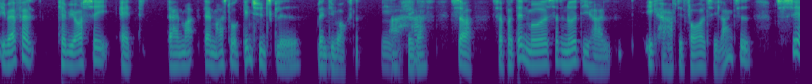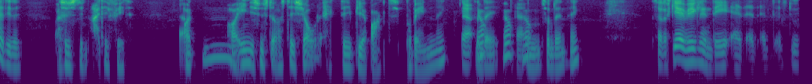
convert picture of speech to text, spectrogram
I hvert fald kan vi også se, at der er en, der er en meget stor gensynsglæde blandt de voksne. Mm. Ikke også? Så, så på den måde, så er det noget, de har ikke har haft et forhold til i lang tid. Så ser de det, og så synes de, nej, det er fedt. Ja. Og, mm. og egentlig synes det også, det er sjovt, at det bliver bragt på banen, ikke? Ja. Sådan Jo, dag, jo, jo. Som, som den, ikke? Så der sker i virkeligheden det, at, at, at at du,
